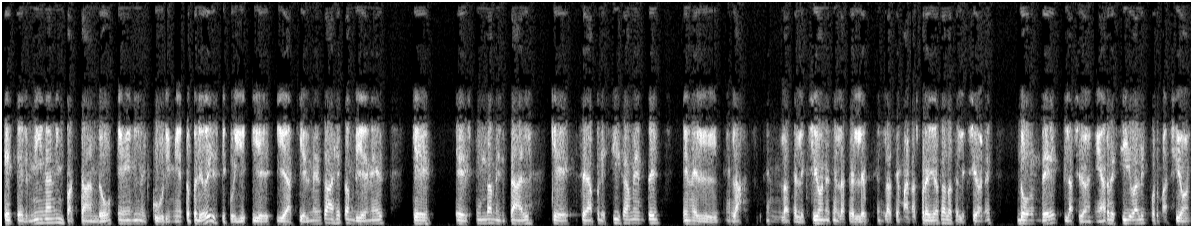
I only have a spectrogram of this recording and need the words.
que terminan impactando en el cubrimiento periodístico. Y, y, y aquí el mensaje también es que es fundamental que sea precisamente en, el, en la en las elecciones, en las, ele en las semanas previas a las elecciones, donde la ciudadanía reciba la información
